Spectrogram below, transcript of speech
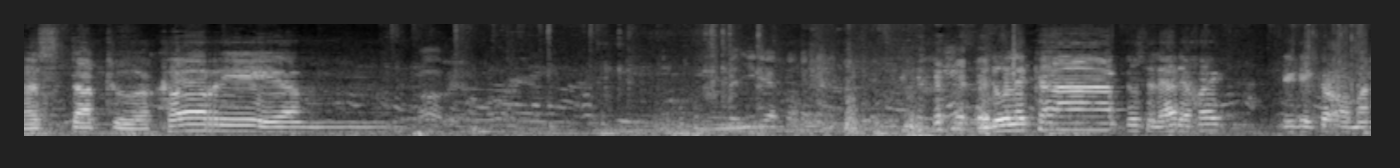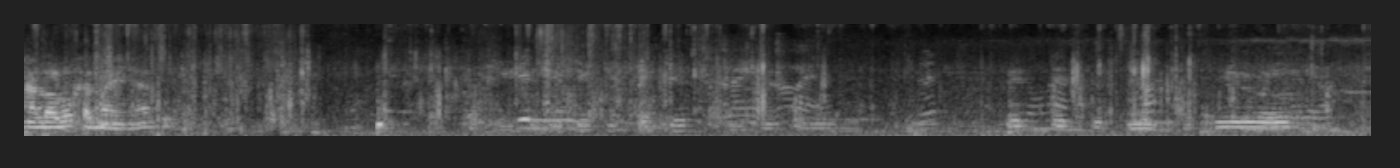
Let's start to aquarium ไปดูเลยครับ ดูเสร็จแล้วเดี๋ยวค่อยเด็กๆก็ออกมาหารอรถคันใหม่นะอ่านไม่ออกเว้ยอ๋อเจียวใหม่มีบัตร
